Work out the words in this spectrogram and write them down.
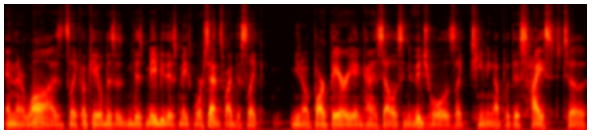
and their laws it's like okay well this is this maybe this makes more sense why this like you know barbarian kind of zealous individual is like teaming up with this heist to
